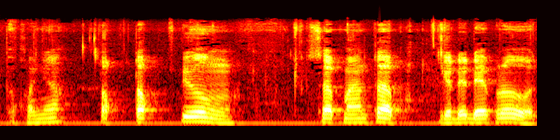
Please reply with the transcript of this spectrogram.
Pokoknya tok tok yung. Sep mantap, gede deh perut.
